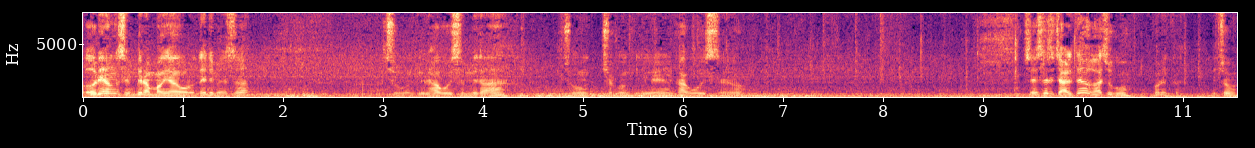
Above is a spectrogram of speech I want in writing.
어령 생비랑 방향으로 내리면서 아, 출근길 하고 있습니다. 출- 출근길 가고 있어요. 제설이 잘 되어가지고 보니까 이쪽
